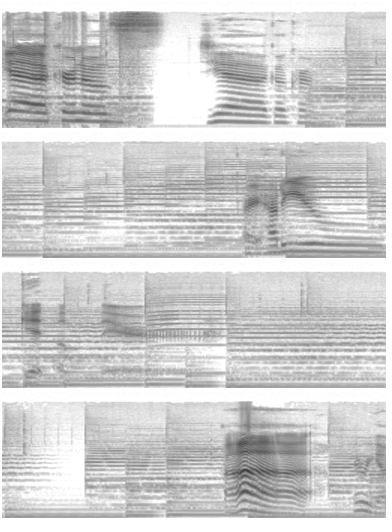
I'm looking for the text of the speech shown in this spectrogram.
Yeah, Crono's. Yeah, go Crono. Alright, how do you get up there? Ah, there we go.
